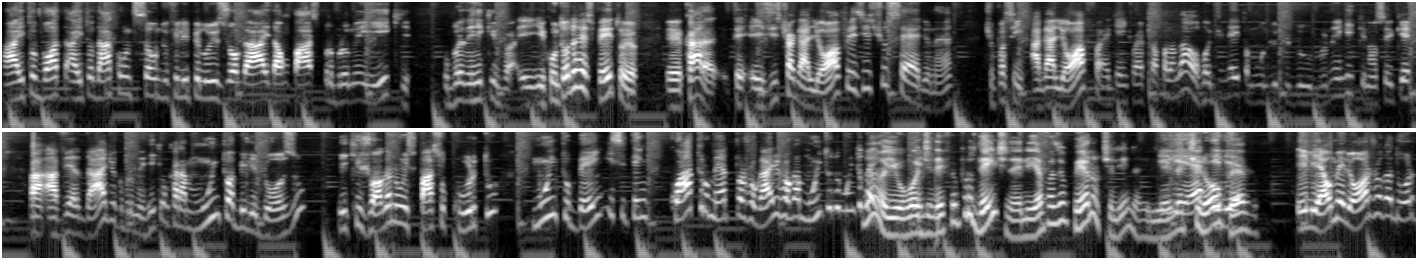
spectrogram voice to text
aí tu bota, aí tu dá a condição do Felipe Luiz jogar e dar um passe pro Bruno Henrique. o Bruno Henrique, e, e com todo respeito, eu, eu, cara, te, existe a galhofa existe o sério, né? Tipo assim, a galhofa é que a gente vai ficar falando, ah, o Rodinei tomou um drible do Bruno Henrique, não sei o quê. A, a, verdade é que o Bruno Henrique é um cara muito habilidoso e que joga num espaço curto muito bem. E se tem 4 metros para jogar, ele joga muito do muito bem. Não, e o Rodinei foi prudente, né? Ele ia fazer o pênalti ali, né? Ele, ele ainda é, tirou ele o pé. É, ele é o melhor jogador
